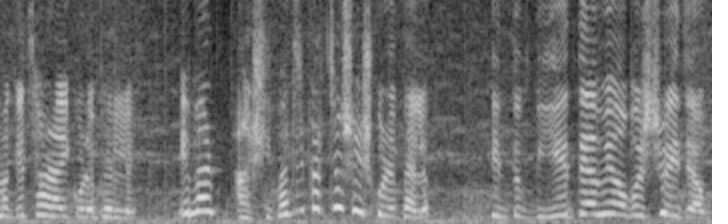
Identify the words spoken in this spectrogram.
আমাকে ছাড়াই করে ফেললে। এবার আশীর্বাদের কাজটা শেষ করে ফেলো। কিন্তু বিয়েতে আমি অবশ্যই যাব।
